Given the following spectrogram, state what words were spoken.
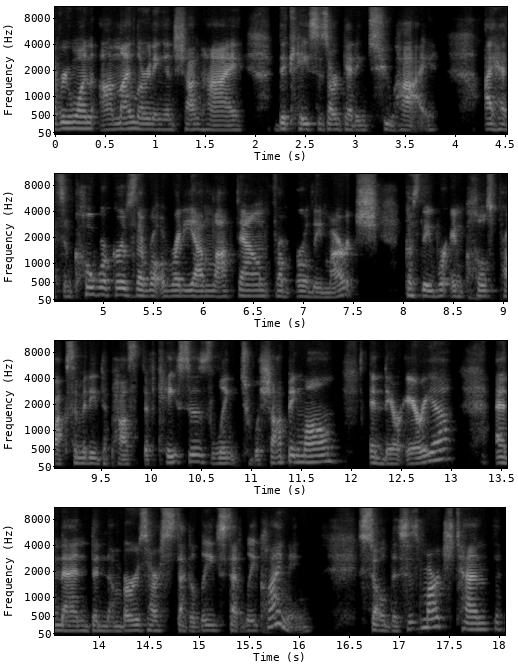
everyone online learning in Shanghai, the cases are getting too high. I had some coworkers that were already on lockdown from early March because they were in close proximity to positive cases linked to a shopping mall in their area. And then the numbers are steadily, steadily climbing. So this is March 10th.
